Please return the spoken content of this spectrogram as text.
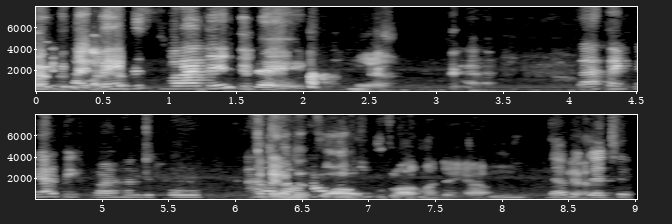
can be like, babe, this is what I did today. Yeah. So I think that'd be fun. That'd be cool. I don't think I know just vlog vlog my day out. Mm-hmm. That'd be good too.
